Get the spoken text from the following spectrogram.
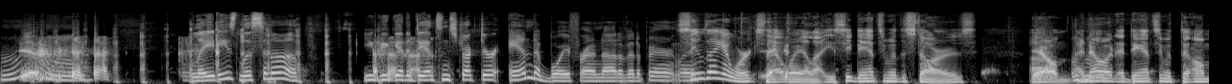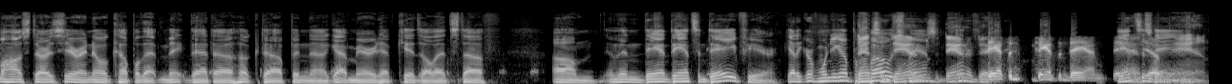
yeah, Ladies, listen up. You could get a dance instructor and a boyfriend out of it, apparently. Seems like it works that way a lot. You see Dancing with the Stars. Yeah. Um, I know at Dancing with the Omaha Stars here. I know a couple that make, that uh, hooked up and uh, got married, have kids, all that stuff. Um, and then Dan, Dancing Dave here. Got a girlfriend. When are you going to Dancing propose, Dan, man? Is it Dan or Dave? dancing, dancing Dan. Dan Dancing yep. Dan. Dan.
